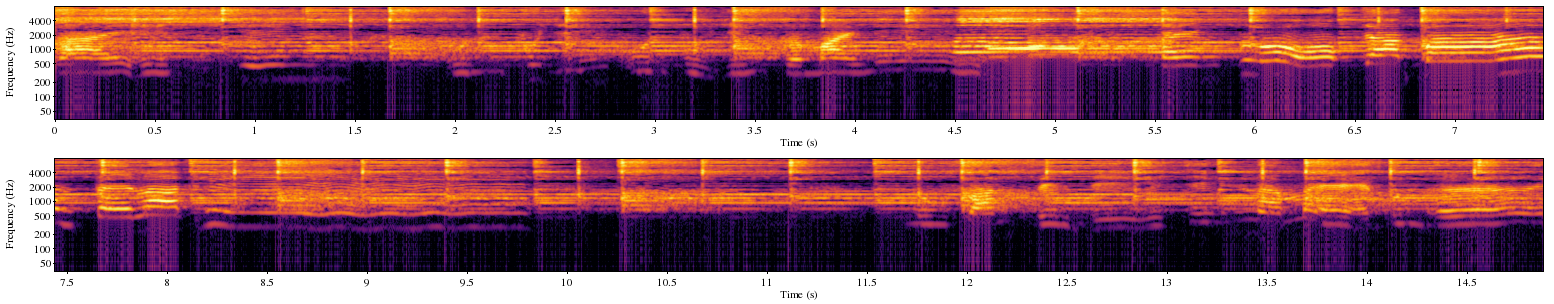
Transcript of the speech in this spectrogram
ใส่จริง คุณผู้หญิงคุณผู้หญิงสมัยนี้ แต่งตัวออกจากบ้านแต่ละทีนุ่งสั้นสิ้นดีจริงนะแม่คุณเอ๋ย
